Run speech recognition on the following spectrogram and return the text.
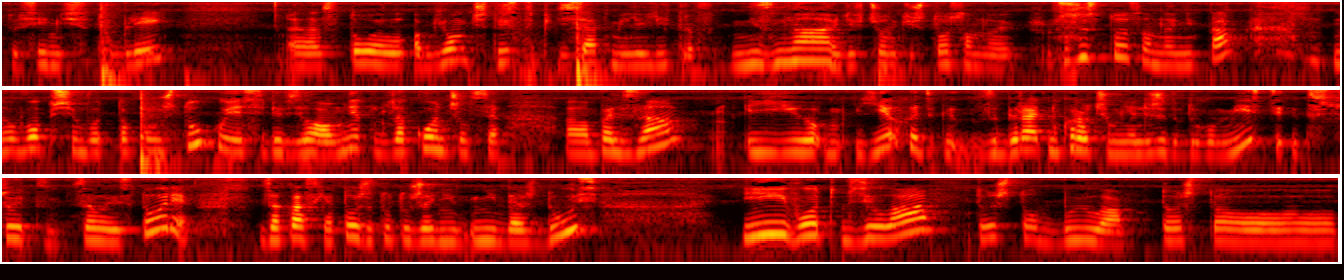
170 рублей. Э, стоил объем 450 миллилитров. Не знаю, девчонки, что со мной, что со мной не так. Но, в общем, вот такую штуку я себе взяла. У меня тут закончился э, бальзам. И ехать, забирать, ну, короче, у меня лежит в другом месте. Это все, это целая история. Заказ я тоже тут уже не, не дождусь. И вот взяла то, что было. То, что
